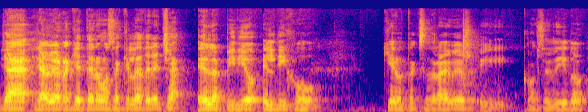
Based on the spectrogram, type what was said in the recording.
ya, ya vieron a quién tenemos aquí a la derecha. Él la pidió, él dijo, quiero Taxi Driver y concedido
